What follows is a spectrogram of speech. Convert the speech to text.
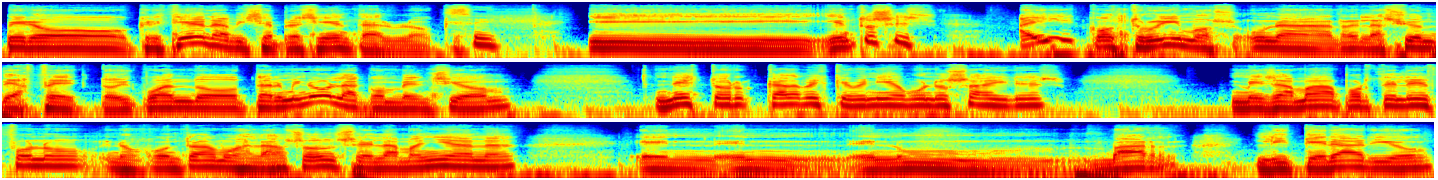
pero Cristina era vicepresidenta del bloque. Sí. Y, y entonces ahí construimos una relación de afecto. Y cuando terminó la convención, Néstor, cada vez que venía a Buenos Aires, me llamaba por teléfono, nos encontrábamos a las 11 de la mañana en, en- un bar literario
